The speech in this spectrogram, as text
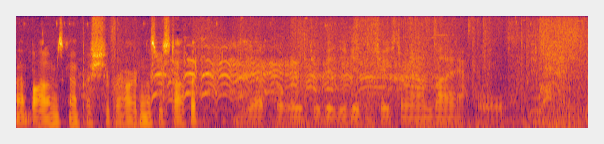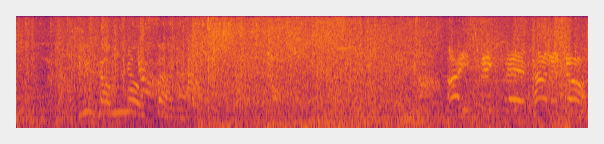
that bottom's gonna push super hard unless we stop it. Yep, but we're too busy getting chased around by assholes. You go no further. I think they've had enough.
